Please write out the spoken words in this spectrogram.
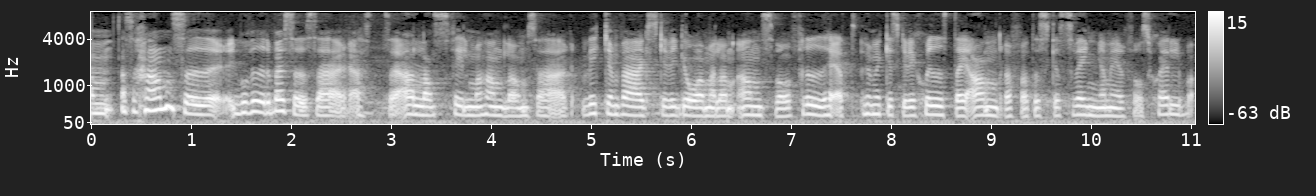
Um, alltså han säger, Gå Widerberg säger så här att alla hans filmer handlar om så här. Vilken väg ska vi gå mellan ansvar och frihet? Hur mycket ska vi skita i andra för att det ska svänga mer för oss själva?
